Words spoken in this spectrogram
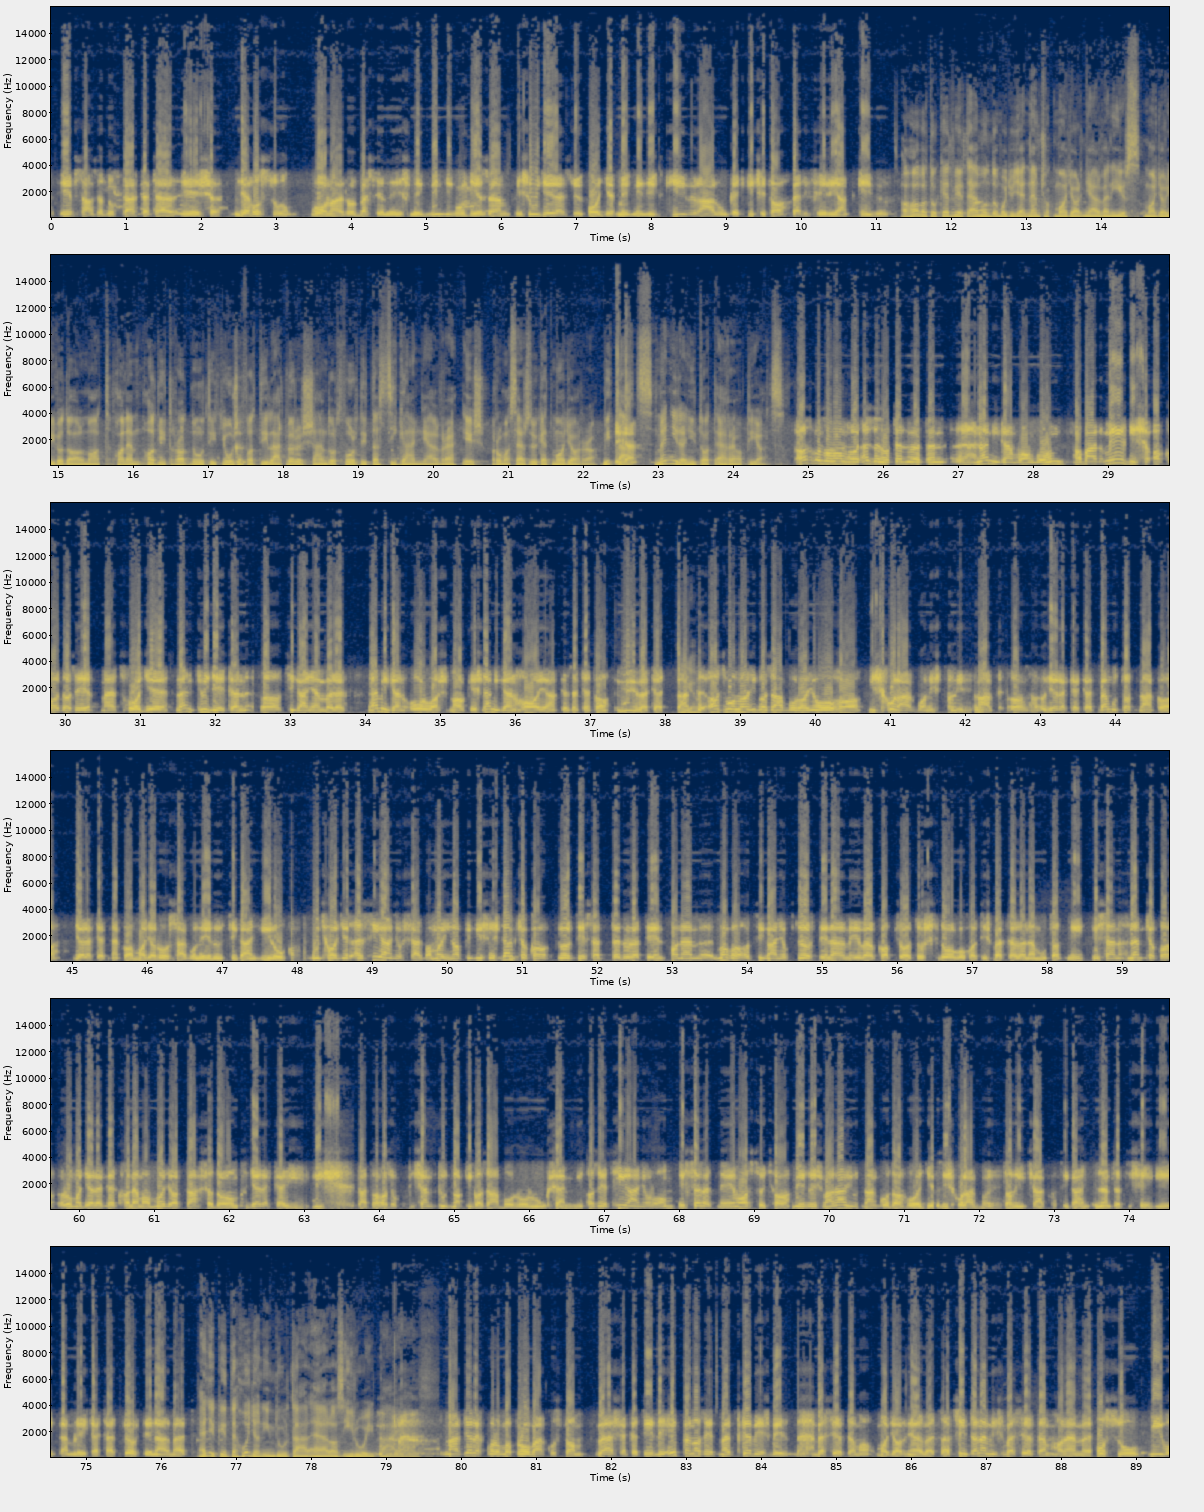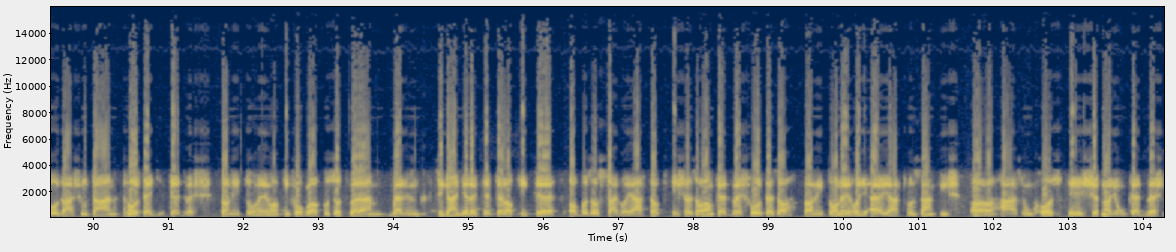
évszázadok teltek el, és ugye hosszú volna erről beszélni, és még mindig úgy érzem, és úgy érezzük, hogy még mindig kívül állunk egy kicsit a periférián kívül. A hallgató kedvéért elmondom, hogy ugye nem csak magyar nyelven írsz magyar irodalmat, hanem Adit Radnótit, József Attilát, Vörös Sándort fordítasz cigány nyelvre, és roma szerzőket magyarra. Mit Igen. látsz? Mennyire nyitott erre a piac? Azt gondolom, hogy ezen a területen nem igen van gond, ha bár mégis akad azért, mert hogy lent vidéken a cigány emberek nem igen olvasnak, és nem igen hallják ezeket a műveket. Tehát igen. az volna igazából a jó, ha iskolákban is tanítanák a gyerekeket, bemutatnák a gyerekeknek a Magyarországon élő cigányírók. Úgyhogy ez hiányosság a mai napig is, és nem csak a költészet területén, hanem maga a cigányok történelmével kapcsolatos dolgokat is be kellene mutatni, hiszen nem csak a roma gyerekek, hanem a magyar társadalom gyerekei is, tehát azok sem tudnak igazából rólunk semmit. Azért hiányolom, és szeretném azt, hogyha mégis már eljutnánk oda, hogy az iskolákban tanítsák a cigány nemzetiségi emléket, emlékeket, történelmet. Egyébként te hogyan indultál el az írói pályán? Már gyerekkoromban próbálkoztam verseket írni, éppen azért, mert kevésbé beszéltem a magyar nyelvet. Tehát szinte nem is beszéltem, hanem hosszú bívódás után volt egy kedves tanítónőm, aki foglalkozott velem, velünk, cigánygyerekekkel, akik eh, abba az osztályba jártak, és ez olyan kedves volt ez a tanítónő, hogy eljárt hozzánk is a házunkhoz, és nagyon kedves,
